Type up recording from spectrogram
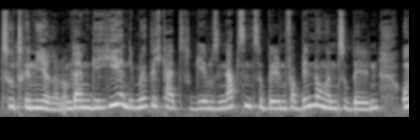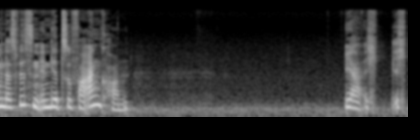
zu trainieren, um deinem Gehirn die Möglichkeit zu geben, Synapsen zu bilden, Verbindungen zu bilden, um das Wissen in dir zu verankern. Ja, ich, ich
